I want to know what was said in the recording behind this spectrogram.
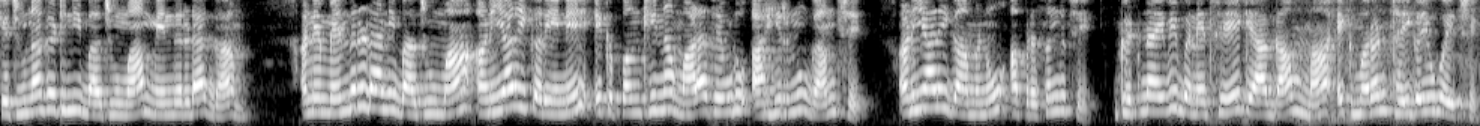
કે જૂનાગઢની બાજુમાં મેંદરડા ગામ અને મેંદરડાની બાજુમાં અણિયાળી કરીને એક પંખીના માળા જેવડું આહિરનું ગામ છે. અણિયાળી ગામનો આ પ્રસંગ છે. ઘટના એવી બને છે કે આ ગામમાં એક મરણ થઈ ગયું હોય છે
